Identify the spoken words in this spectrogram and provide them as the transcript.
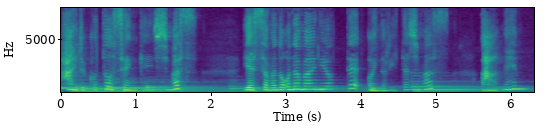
入ることを宣言します。イエス様のお名前によってお祈りいたします。アーメン。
